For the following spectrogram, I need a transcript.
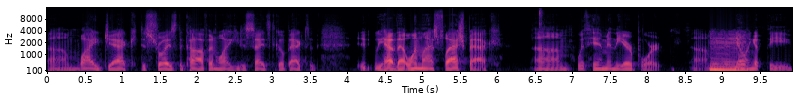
um, why Jack destroys the coffin, why he decides to go back to. It, we have that one last flashback um, with him in the airport, um, Mm. yelling at the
